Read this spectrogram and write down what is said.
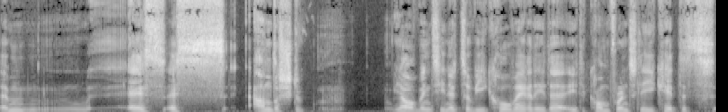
ähm, es, es, anders ja, wenn sie nicht so weit gekommen wären in der, in der Conference League, hätten sie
